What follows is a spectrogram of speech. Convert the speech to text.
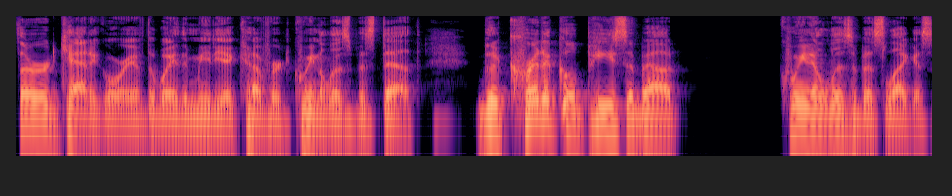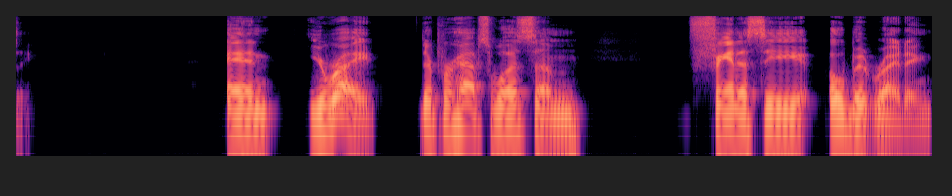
third category of the way the media covered Queen Elizabeth's death. The critical piece about Queen Elizabeth's legacy. And you're right, there perhaps was some fantasy obit writing.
